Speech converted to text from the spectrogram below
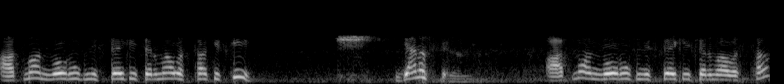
आत्मानुभव रूप निश्चय की चरमावस्था किसकी? ज्ञान से आत्मानुभव रूप निश्चय की चरमावस्था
